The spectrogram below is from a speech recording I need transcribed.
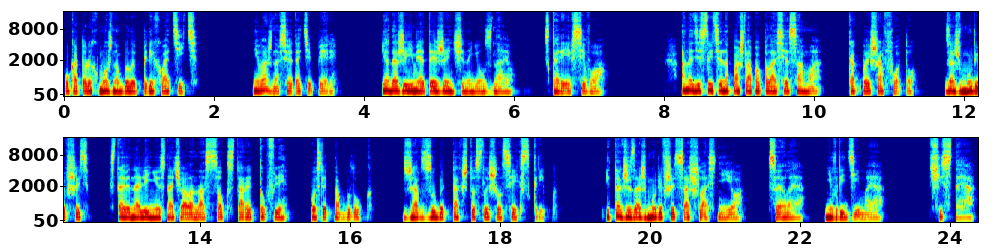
у которых можно было перехватить. Неважно все это теперь. Я даже имя этой женщины не узнаю. Скорее всего. Она действительно пошла по полосе сама, как по эшафоту, зажмурившись, ставя на линию сначала носок старой туфли, после каблук, сжав зубы так, что слышался их скрип. И также зажмурившись, сошла с нее, целая, невредимая, чистая.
